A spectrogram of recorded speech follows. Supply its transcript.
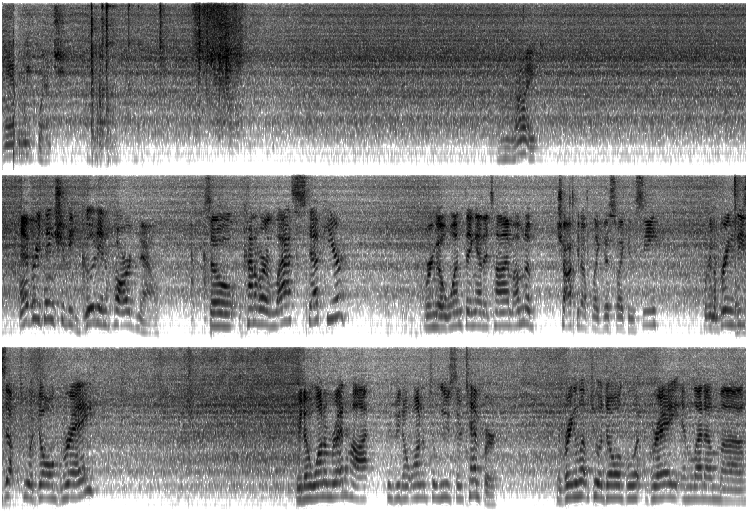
And we quench. Alright. Everything should be good and hard now. So, kind of our last step here, we're to go one thing at a time. I'm to chalk it up like this so I can see. We're to bring these up to a dull gray. We don't want them red hot because we don't want them to lose their temper. And bring them up to a dull gray and let them uh,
